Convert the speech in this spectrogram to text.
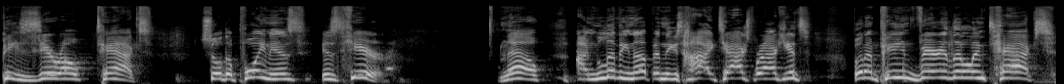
pay zero tax. So the point is, is here. Now, I'm living up in these high tax brackets, but I'm paying very little in tax.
